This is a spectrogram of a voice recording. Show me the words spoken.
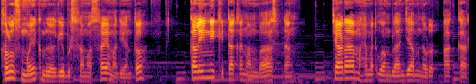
Halo semuanya, kembali lagi bersama saya Madianto. Kali ini kita akan membahas tentang cara menghemat uang belanja menurut pakar.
